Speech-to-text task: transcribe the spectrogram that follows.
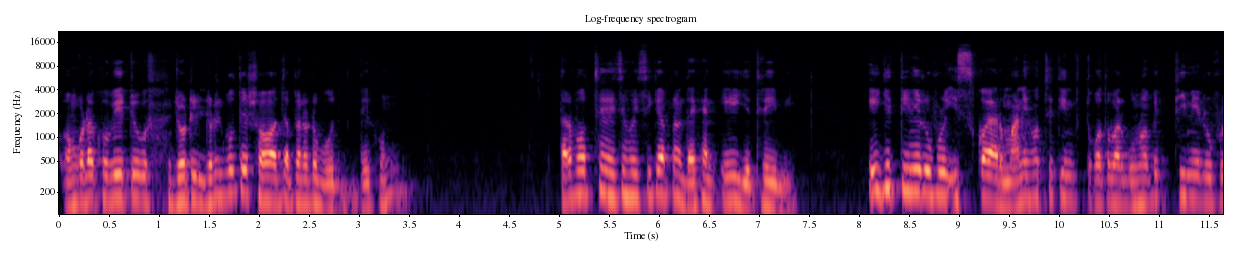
অঙ্কটা খুবই একটু জটিল জটিল বলতে সহজ, আপনারা একটু দেখুন। তারপর হচ্ছে এই যে হয়েছে কি, আপনারা দেখেন, এই যে থ্রি বি এই যে তিনের উপর স্কোয়ার মানে হচ্ছে তিন কতবার গুণ হবে? তিনের উপর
